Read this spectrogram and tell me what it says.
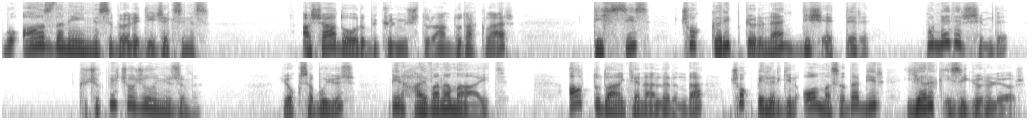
bu ağız da neyin nesi böyle diyeceksiniz. Aşağı doğru bükülmüş duran dudaklar, dişsiz, çok garip görünen diş etleri. Bu nedir şimdi? Küçük bir çocuğun yüzü mü? Yoksa bu yüz bir hayvana mı ait? Alt dudağın kenarlarında çok belirgin olmasa da bir yarık izi görülüyor.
